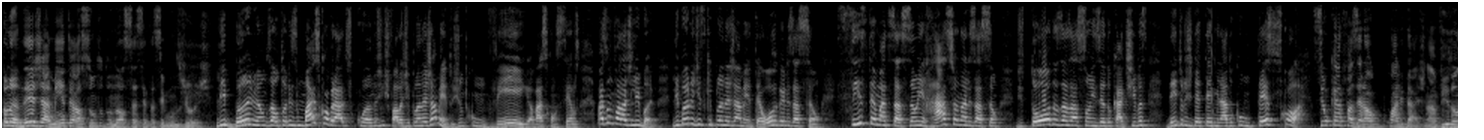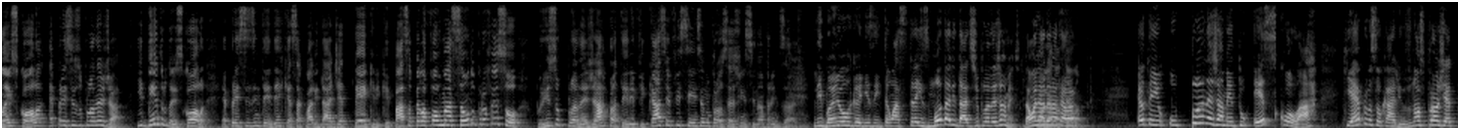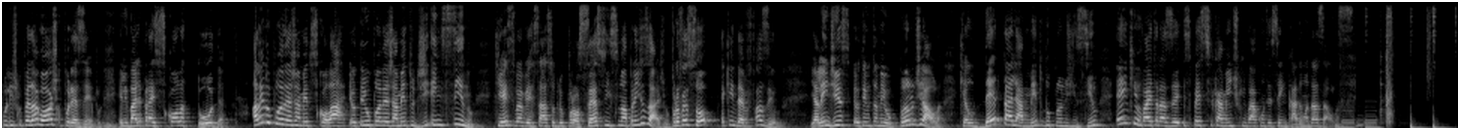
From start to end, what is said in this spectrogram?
Planejamento é o assunto do nosso 60 segundos de hoje. Libânio é um dos autores mais cobrados quando a gente fala de planejamento, junto com Veiga, Vasconcelos. Mas vamos falar de Libânio. Libânio diz que planejamento é organização, sistematização e racionalização de todas as ações educativas dentro de determinado contexto escolar. Se eu quero fazer algo com qualidade na vida ou na escola, é preciso planejar. E dentro da escola, é preciso entender que essa qualidade é técnica e passa pela formação do professor. Por isso, planejar para ter eficácia e eficiência no processo de ensino-aprendizagem. Libânio organiza então as três modalidades de planejamento. Dá uma olhada Olha na, na tela. tela. Eu tenho o planejamento escolar, que é, professor Carlinhos, o nosso projeto político-pedagógico, por exemplo. Ele vale para a escola toda. Além do planejamento escolar, eu tenho o planejamento de ensino, que esse vai versar sobre o processo de ensino-aprendizagem. O professor é quem deve fazê-lo. E além disso, eu tenho também o plano de aula, que é o detalhamento do plano de ensino, em que vai trazer especificamente o que vai acontecer em cada uma das aulas.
